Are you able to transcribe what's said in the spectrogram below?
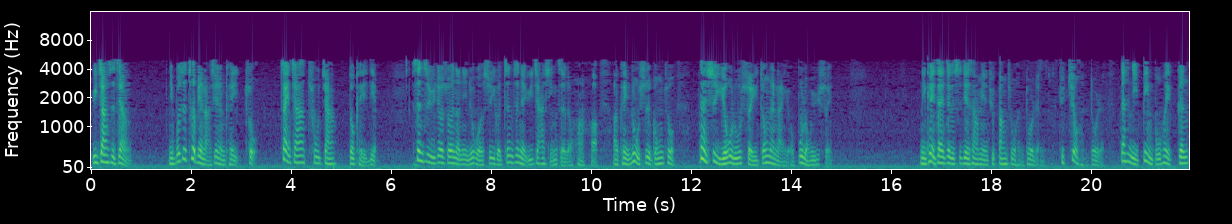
瑜伽是这样，你不是特别哪些人可以做，在家出家都可以练。甚至于就是说呢，你如果是一个真正的瑜伽行者的话，哈啊，可以入世工作，但是犹如水中的奶油，不溶于水。你可以在这个世界上面去帮助很多人，去救很多人，但是你并不会跟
